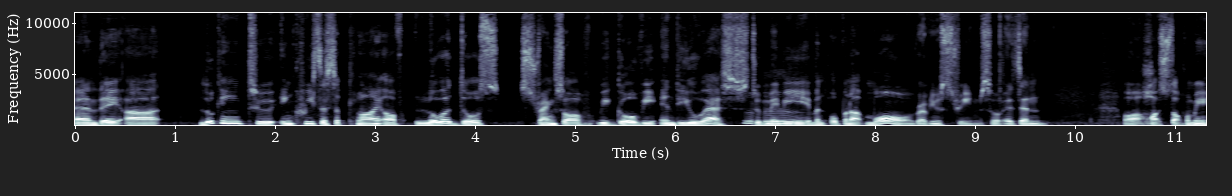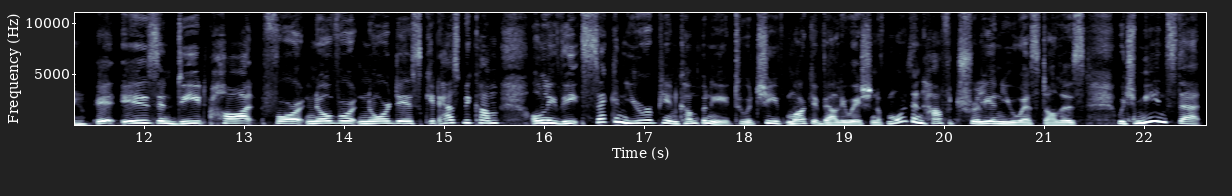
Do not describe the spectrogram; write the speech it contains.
and they are looking to increase the supply of lower dose strengths of Wegovy in the US to maybe even open up more revenue streams. So it's an uh, hot stock for me. It is indeed hot for Novo Nordisk. It has become only the second European company to achieve market valuation of more than half a trillion US dollars, which means that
